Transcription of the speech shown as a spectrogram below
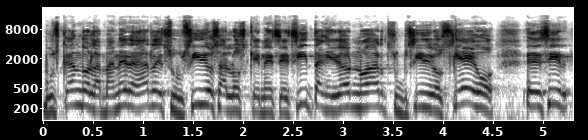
buscando la manera de darle subsidios a los que necesitan y no dar subsidios ciegos. Es decir,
